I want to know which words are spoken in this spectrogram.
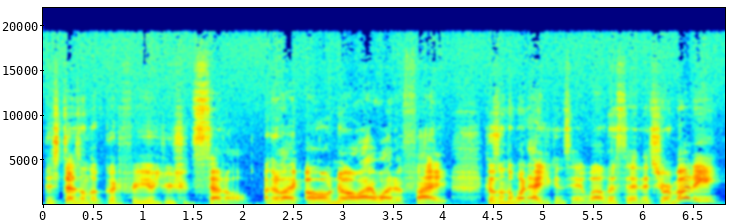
this doesn't look good for you, you should settle. And they're like, oh no, I want to fight. Because on the one hand, you can say, well, listen, it's your money,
